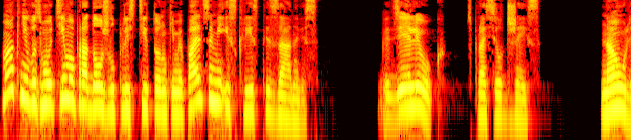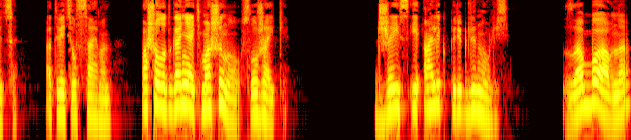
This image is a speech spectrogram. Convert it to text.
Мак невозмутимо продолжил плести тонкими пальцами искристый занавес. «Где люк?» — спросил Джейс. «На улице», — ответил Саймон. «Пошел отгонять машину с лужайки». Джейс и Алик переглянулись. «Забавно»,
